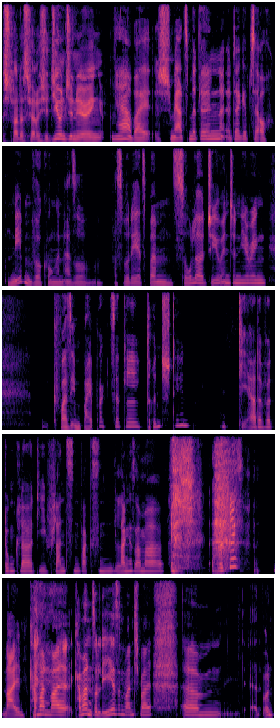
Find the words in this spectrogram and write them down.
stratosphärische Geoengineering. Ja, bei Schmerzmitteln, da gibt es ja auch Nebenwirkungen. Also was würde jetzt beim Solar Geoengineering quasi im Beipackzettel drinstehen? Die Erde wird dunkler, die Pflanzen wachsen langsamer. Wirklich? Nein, kann man mal, kann man so lesen manchmal. Ähm, und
